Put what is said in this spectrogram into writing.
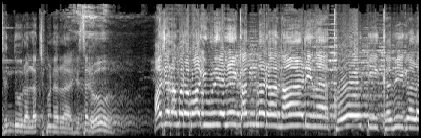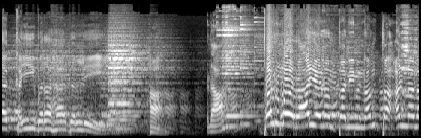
ಸಿಂಧೂರ ಲಕ್ಷ್ಮಣರ ಹೆಸರು ಅಜರಮರವಾಗಿ ಉಳಿಯಲಿ ಕನ್ನಡ ನಾಡಿನ ಕೋಟಿ ಕವಿಗಳ ಕೈ ಬರಹದಲ್ಲಿ ಹಾ ಧರ್ಮರಾಯನಂತ ನಿನ್ನಂತ ಅಣ್ಣನ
